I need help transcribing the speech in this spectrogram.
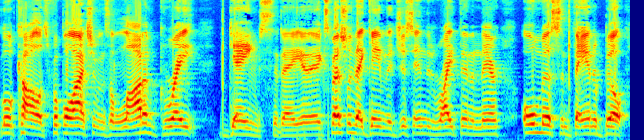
little college football action. There's a lot of great games today, especially that game that just ended right then and there. Ole Miss and Vanderbilt.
